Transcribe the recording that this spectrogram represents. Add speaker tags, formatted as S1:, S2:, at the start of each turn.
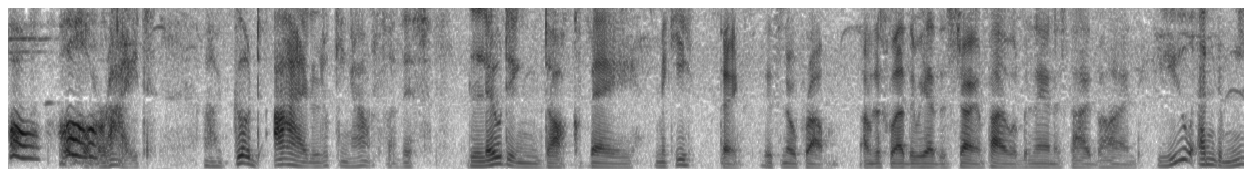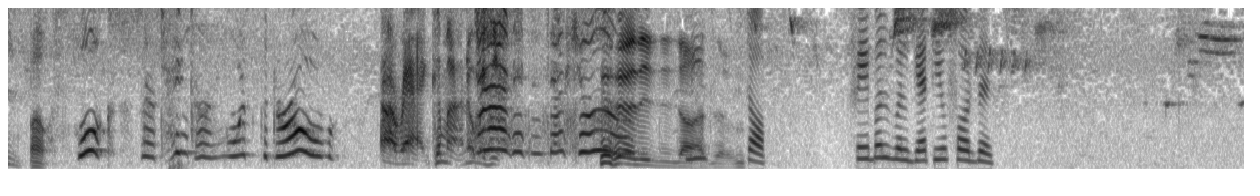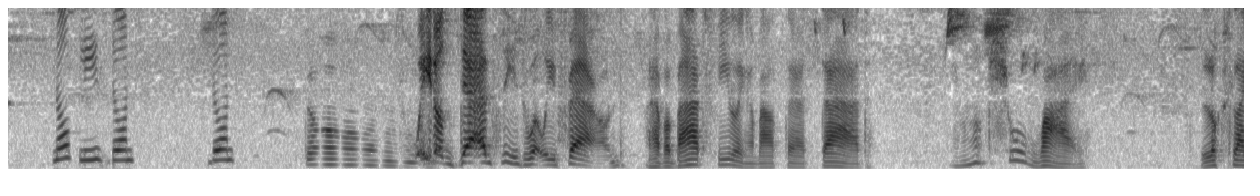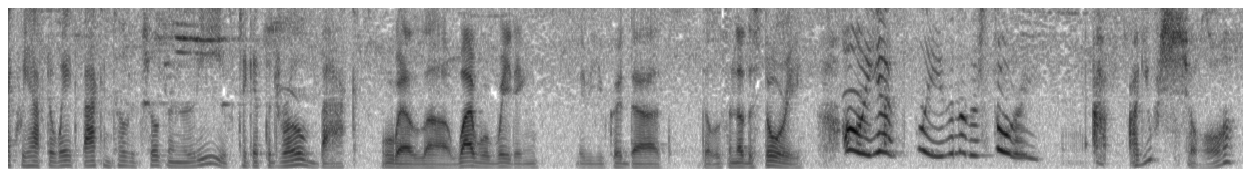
S1: Oh, all right. A good eye looking out for this loading dock bay, Mickey.
S2: Thanks. It's no problem. I'm just glad that we had this giant pile of bananas to hide behind.
S1: You and me both.
S3: Look, they're tinkering with the drobe.
S1: All right, come on over
S3: Ah, this is so cool.
S2: this is awesome.
S4: Stop. Fable will get you for this. No, please don't. Don't.
S1: Wait till Dad sees what we found. I have a bad feeling about their dad. I'm not sure why. Looks like we have to wait back until the children leave to get the drove back.
S2: Well, uh, while we're waiting, maybe you could uh, tell us another story.
S3: Oh, yes, please, another story.
S1: Are, are you sure?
